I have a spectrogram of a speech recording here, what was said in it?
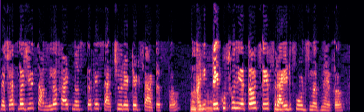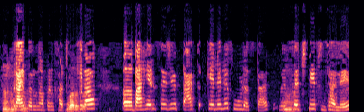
त्याच्यातलं जे चांगलं फॅट नसतं ते सॅच्युरेटेड फॅट असतं. आणि. ते कुठून येतं? ते फ्राईड फूड्स मधनं येतं. फ्राय. करून आपण खातो. किंवा बाहेरचे जे पॅक केलेले फूड असतात. चिप्स झाले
